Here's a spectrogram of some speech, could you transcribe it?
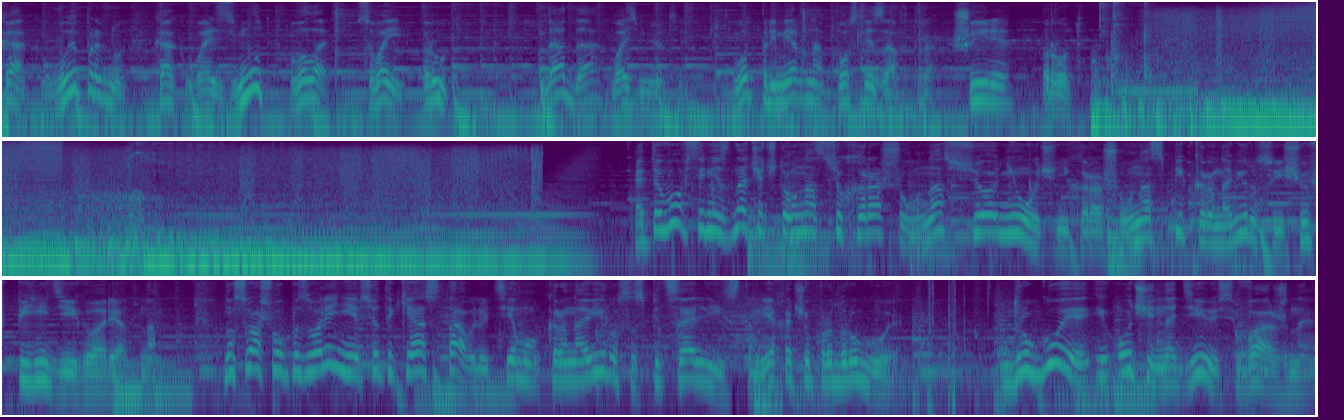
как выпрыгнут, как возьмут власть в свои руки. Да-да, возьмете. Вот примерно послезавтра. Шире рот. Это вовсе не значит, что у нас все хорошо. У нас все не очень хорошо. У нас пик коронавируса еще впереди, говорят нам. Но с вашего позволения я все-таки оставлю тему коронавируса специалистам. Я хочу про другое. Другое и очень, надеюсь, важное.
